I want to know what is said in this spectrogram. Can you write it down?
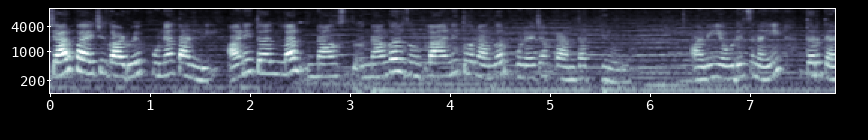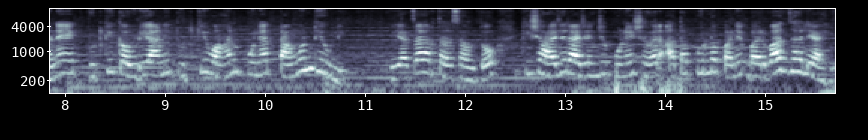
चार पायाची गाढवे पुण्यात आणली आणि त्यांना ना- नांगर जुंपला आणि तो नांगर पुण्याच्या प्रांतात फिरवला. आणि एवढेच नाही तर त्याने एक फुटकी कवडी आणि तुटकी वाहन पुण्यात टांगून ठेवली. याचा अर्थ असा होतो की शहाजी राजांचे पुणे शहर आता पूर्णपणे बर्बाद झाले आहे.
